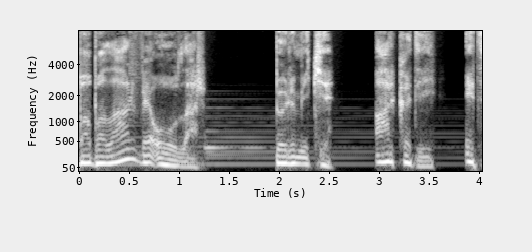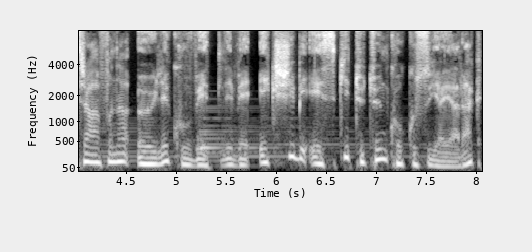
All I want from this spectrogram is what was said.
Babalar ve Oğullar Bölüm 2 Arkadi etrafına öyle kuvvetli ve ekşi bir eski tütün kokusu yayarak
